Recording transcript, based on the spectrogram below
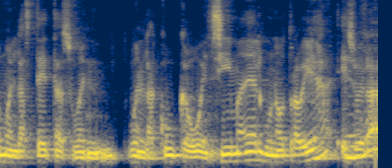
como en las tetas o en, o en la cuca o encima de alguna otra vieja, eso era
